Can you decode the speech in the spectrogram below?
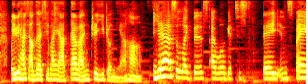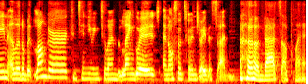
梅莉还想在西班牙待完这一整年哈。Yeah, so like this, I will get to stay in Spain a little bit longer, continuing to learn the language and also to enjoy the sun. That's a plan.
